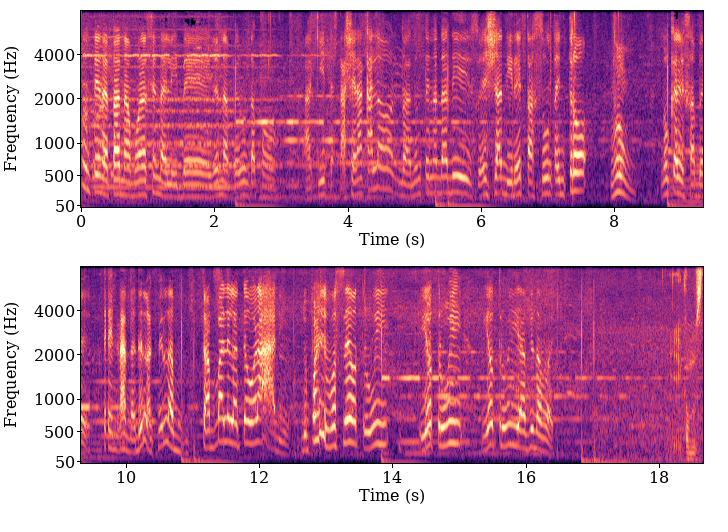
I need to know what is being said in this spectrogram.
Não tem nada, tá namorando, sendo ali bem, ainda pergunta, pô, aqui tá, tá cheirando calor, não, não tem nada disso, é já direto assunto, entrou, vum, não querem saber. Não tem nada dela, ela trabalha até horário. Depois de você, outro ir, e outro ir, e outro ir, a vida vai. E como se,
